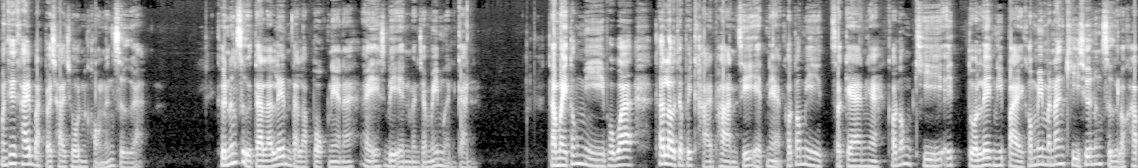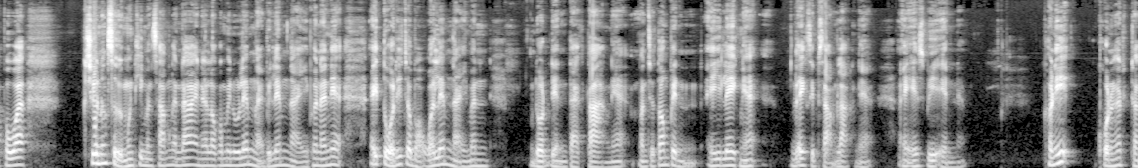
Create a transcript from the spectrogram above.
มันคล้ายๆ บัตรประชาชนของหนังสืออะคือหนังสือแต่ละเล่มแต่ละปกเนี่ยนะ ISBN มันจะไม่เหมือนกันทำไมต้องมี เพราะว่าถ้าเราจะไปขายผ่าน C1 เนี่ยเขาต้องมีสแกนไงเขาต้องคีย์ไอ้ตัวเลขนี้ไปเขาไม่มานั่งคีย์ชื่อหนังสือหรอกครับ เพราะว่าชื่อหนังสือบางทีมันซ้ำกันได้นะเราก็ไม่รู้เล่มไหนเป็นเล่มไหน เพราะนั้นเนี่ยไอ้ตัวที่จะบอกว่าเล่มไหนมันโดดเด่นแตกต่างเนี่ยมันจะต้องเป็นไอ้เลขเนี้ยเลข 13 หลักเนี่ย ISBN เนี่ยคราวนี้คนก็จะ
